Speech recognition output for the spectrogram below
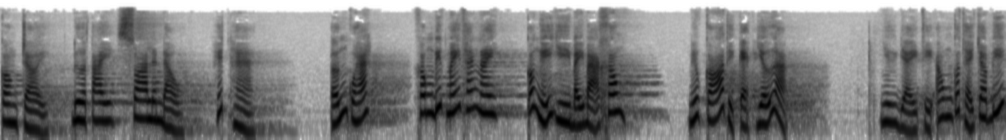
Con trời đưa tay xoa lên đầu, hít hà. Ớn quá, không biết mấy tháng nay có nghĩ gì bậy bạ không? Nếu có thì kẹt dữ à. Như vậy thì ông có thể cho biết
